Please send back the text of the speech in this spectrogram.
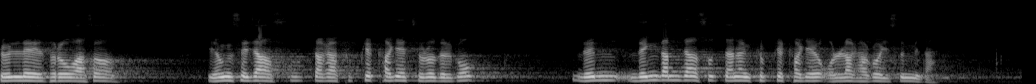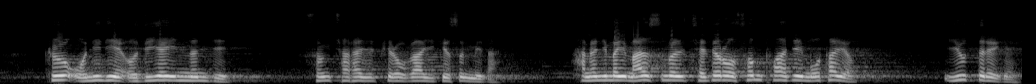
근래에 들어와서 영세자 숫자가 급격하게 줄어들고 냉- 냉담자 숫자는 급격하게 올라가고 있습니다. 그 원인이 어디에 있는지 성찰할 필요가 있겠습니다. 하나님의 말씀을 제대로 선포하지 못하여 이웃들에게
